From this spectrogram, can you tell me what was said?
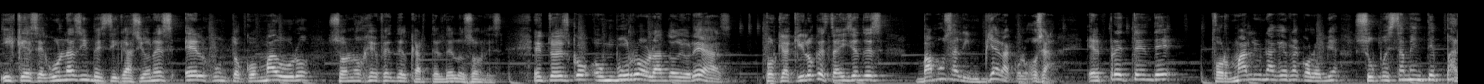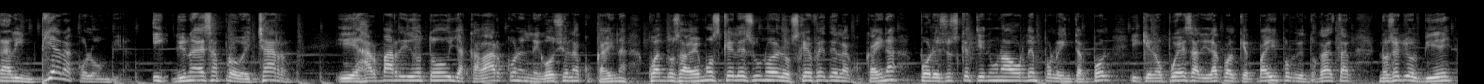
y que según las investigaciones él junto con Maduro son los jefes del cartel de los soles. Entonces un burro hablando de orejas, porque aquí lo que está diciendo es vamos a limpiar a Colombia. O sea, él pretende formarle una guerra a Colombia supuestamente para limpiar a Colombia y de una vez aprovechar y dejar barrido todo y acabar con el negocio de la cocaína, cuando sabemos que él es uno de los jefes de la cocaína, por eso es que tiene una orden por la Interpol y que no puede salir a cualquier país porque le toca estar, no se le olvide,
